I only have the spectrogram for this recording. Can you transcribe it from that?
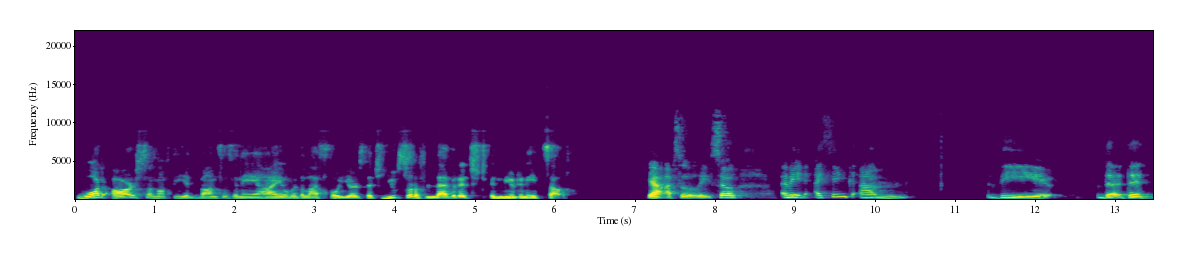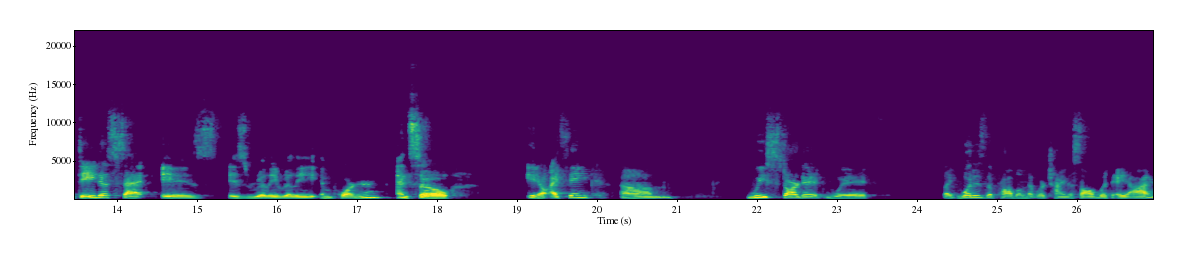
What are some of the advances in AI over the last four years that you've sort of leveraged in Mutiny itself? Yeah, absolutely. So I mean, I think um, the the the data set is is really really important, and so you know, I think um, we started with like what is the problem that we're trying to solve with AI,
